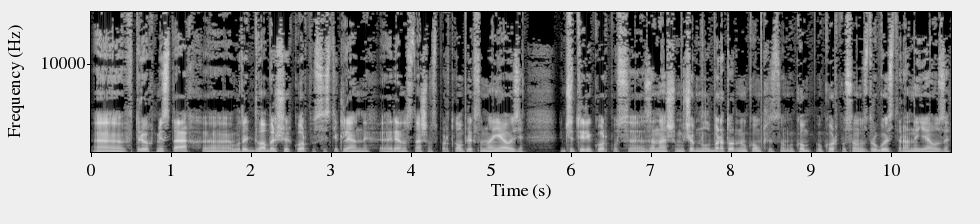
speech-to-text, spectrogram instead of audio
в трех местах. Вот эти два больших корпуса стеклянных рядом с нашим спорткомплексом на Яузе, четыре корпуса за нашим учебно-лабораторным комплексом, корпусом с другой стороны Яуза,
